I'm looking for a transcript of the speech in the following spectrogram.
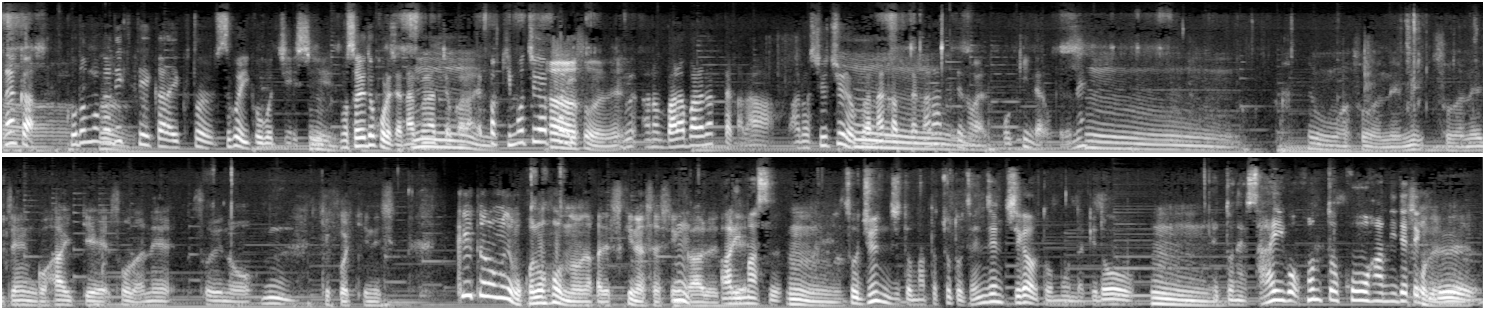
なんか子供ができてから行くとすごい居心地いいし、うんもうそれどころじゃなくなっちゃうから、うんやっぱ気持ちがやっああ、ぱそうだね。あのバラバラだったからあの集中力がなかったからっていうのは大きいんだろうけどうね。ん。でもまあそうだね。みそうだね。前後背景、そうだね。そういうのをうん、結構気にし。ケイタロウもでもこの本の中で好きな写真があるって、あります。うん。そう順次とまたちょっと全然違うと思うんだけど、うん。えっとね最後本当後半に出てくる、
